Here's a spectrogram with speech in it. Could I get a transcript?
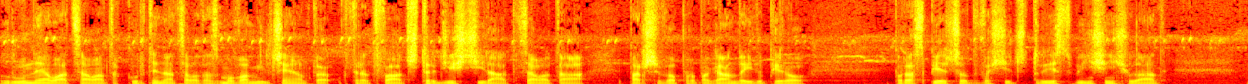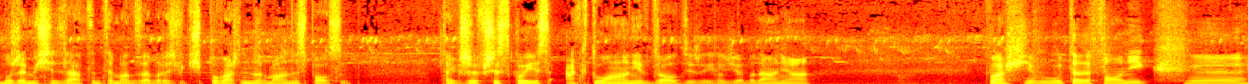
runęła cała ta kurtyna, cała ta zmowa milczenia, ta, która trwała 40 lat, cała ta parszywa propaganda i dopiero po raz pierwszy od właściwie 40-50 lat możemy się za ten temat zabrać w jakiś poważny, normalny sposób. Także wszystko jest aktualnie w drodze, jeżeli chodzi o badania. Właśnie, był telefonik. e,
